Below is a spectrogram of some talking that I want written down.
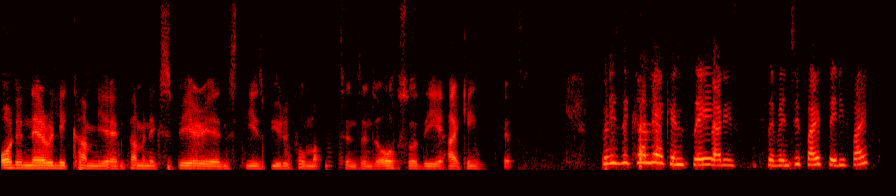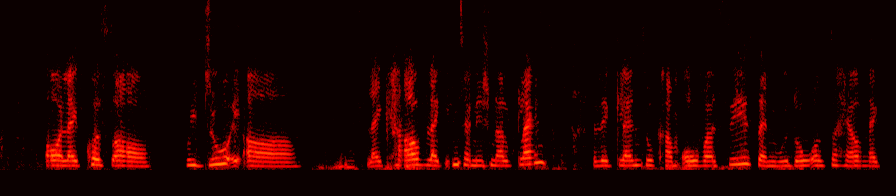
ordinarily come here and come and experience these beautiful mountains and also the hiking. Basically, I can say that it's 75 35, or like, because uh, we do uh, like have like international clients, the clients who come overseas, and we do also have like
